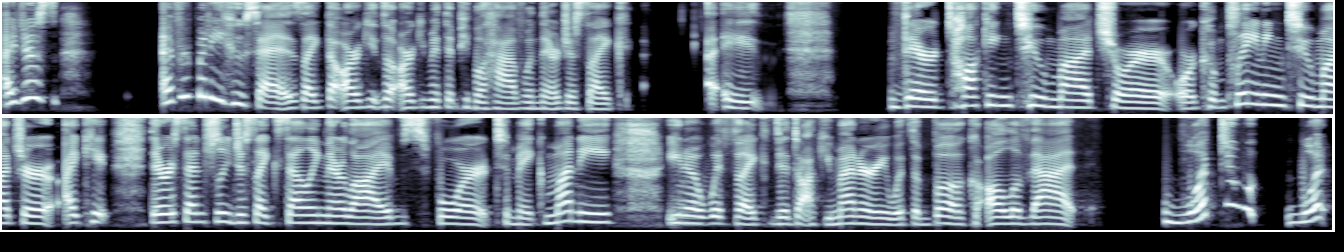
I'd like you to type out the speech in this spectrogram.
I just everybody who says like the argue the argument that people have when they're just like a they're talking too much or or complaining too much or I can't they're essentially just like selling their lives for to make money, you know, with like the documentary, with the book, all of that. What do what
